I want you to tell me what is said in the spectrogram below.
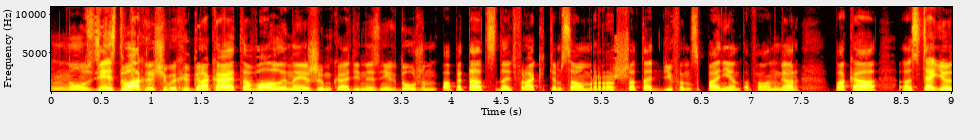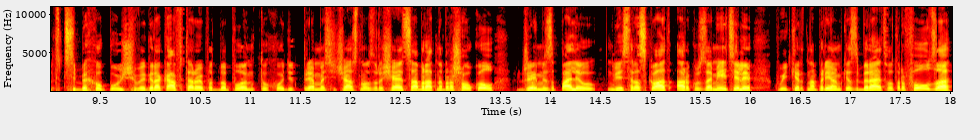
Ну, здесь два ключевых игрока. Это Волына и Жимка. Один из них должен попытаться дать фраг и тем самым расшатать defense оппонентов. Авангар пока э, стягивает к себе хелпующего игрока. Второй под B plant уходит прямо сейчас, но возвращается обратно. Прошел call. Jame запалил весь расклад. Арку заметили. Квикерт на приемке забирает Waterfallza.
